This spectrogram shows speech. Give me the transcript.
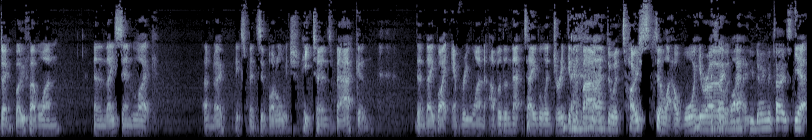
don't both have one, and then they send like I don't know, an expensive bottle which he turns back and. Then they buy everyone other than that table a drink in the bar and do a toast to like a war hero. Like, why aren't you doing the toast? yeah.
